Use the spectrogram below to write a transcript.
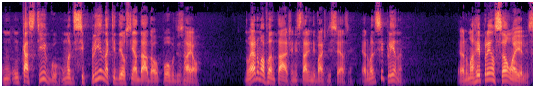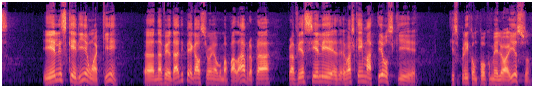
um, castigo, uma disciplina que Deus tinha dado ao povo de Israel. Não era uma vantagem estarem debaixo de César, era uma disciplina. Era uma repreensão a eles. E eles queriam aqui, uh, na verdade, pegar o Senhor em alguma palavra para ver se ele. Eu acho que é em Mateus que, que explica um pouco melhor isso.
